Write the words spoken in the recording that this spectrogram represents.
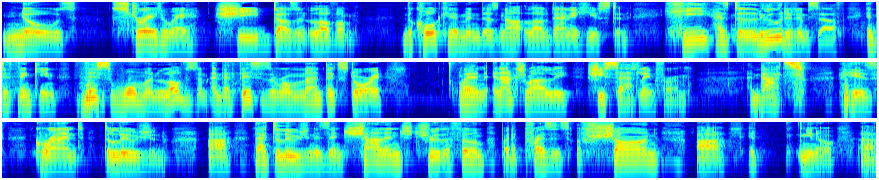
knows straight away she doesn't love him. Nicole Kidman does not love Danny Huston. He has deluded himself into thinking this woman loves him and that this is a romantic story when in actuality she's settling for him. And that's his grand delusion. Uh, that delusion is then challenged through the film by the presence of Sean. Uh, it you know, uh,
